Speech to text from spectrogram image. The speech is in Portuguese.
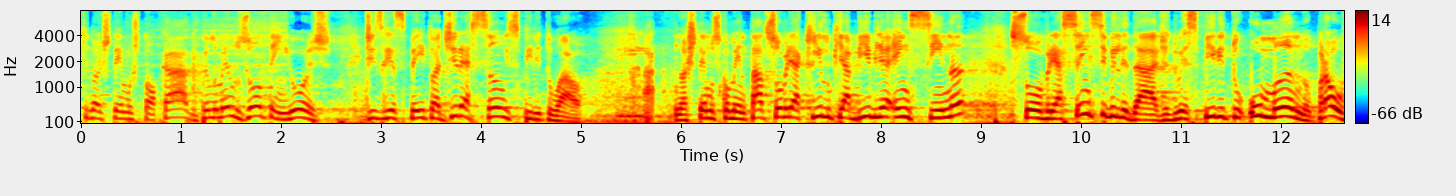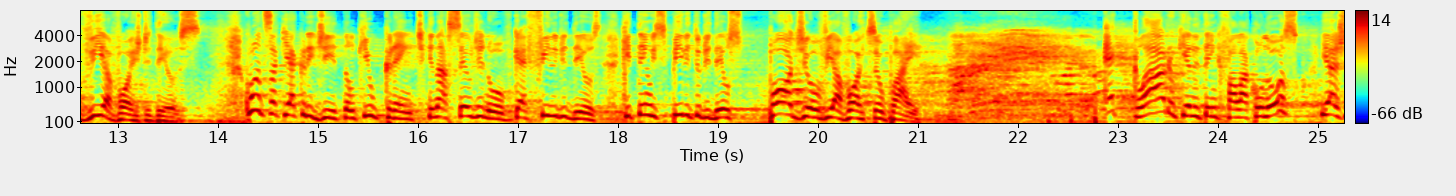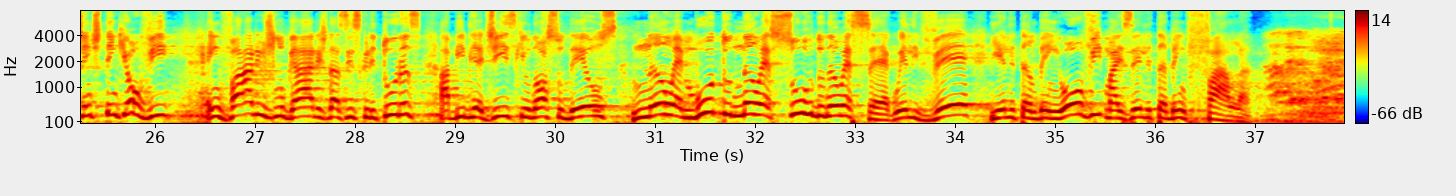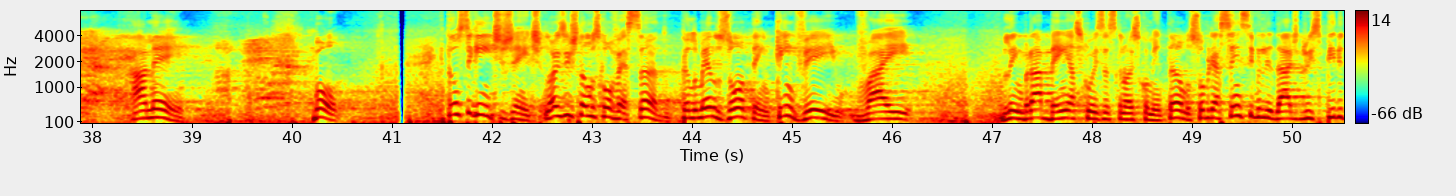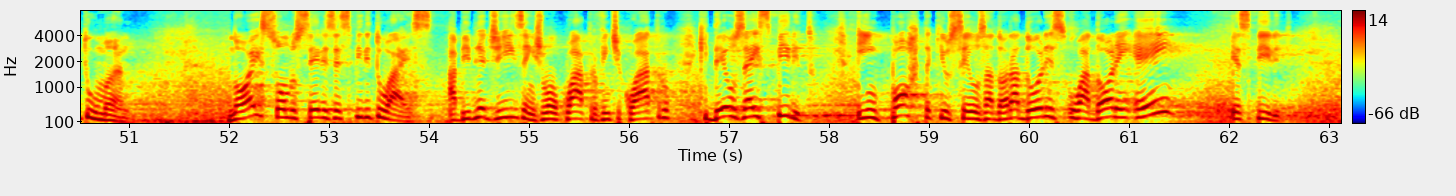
que nós temos tocado, pelo menos ontem e hoje, diz respeito à direção espiritual. Ah, nós temos comentado sobre aquilo que a Bíblia ensina sobre a sensibilidade do espírito humano para ouvir a voz de Deus. Quantos aqui acreditam que o crente que nasceu de novo, que é filho de Deus, que tem o Espírito de Deus, pode ouvir a voz do seu Pai? É claro que ele tem que falar conosco e a gente tem que ouvir. Em vários lugares das Escrituras, a Bíblia diz que o nosso Deus não é mudo, não é surdo, não é cego. Ele vê e ele também ouve, mas ele também fala. Amém. Bom, então é o seguinte, gente, nós estamos conversando, pelo menos ontem, quem veio vai lembrar bem as coisas que nós comentamos sobre a sensibilidade do espírito humano. Nós somos seres espirituais. A Bíblia diz em João 4, 24 que Deus é espírito e importa que os seus adoradores o adorem em espírito.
